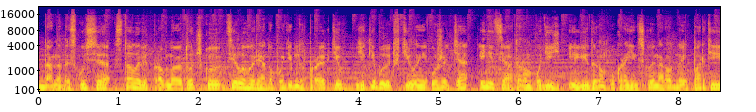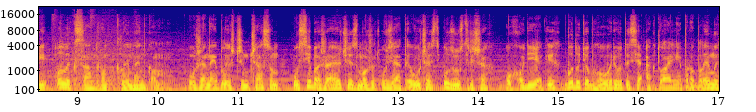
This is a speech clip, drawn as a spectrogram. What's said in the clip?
Дана дискусія стала відправною точкою цілого ряду подібних проєктів, які будуть втілені у життя ініціатором подій і лідером Української народної партії Олександром Клименком. Уже найближчим часом усі бажаючі зможуть узяти участь у зустрічах, у ході яких будуть обговорюватися актуальні проблеми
